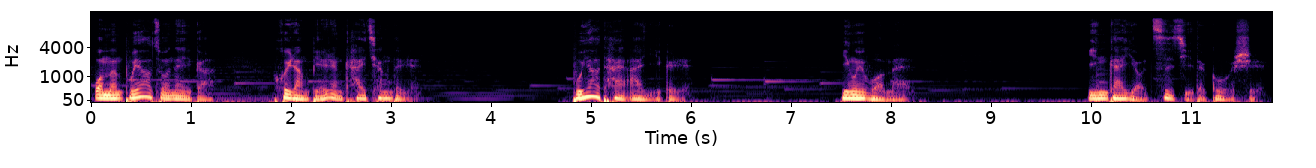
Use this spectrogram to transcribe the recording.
我们不要做那个会让别人开枪的人，不要太爱一个人，因为我们应该有自己的故事。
